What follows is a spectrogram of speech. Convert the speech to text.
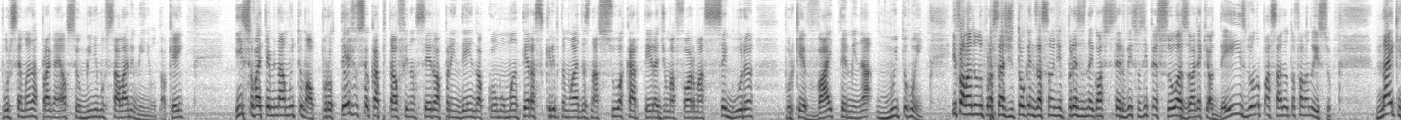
por semana para ganhar o seu mínimo salário mínimo, tá ok? Isso vai terminar muito mal. Proteja o seu capital financeiro aprendendo a como manter as criptomoedas na sua carteira de uma forma segura, porque vai terminar muito ruim. E falando no processo de tokenização de empresas, negócios, serviços e pessoas, olha aqui, ó, desde o ano passado eu estou falando isso. Nike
